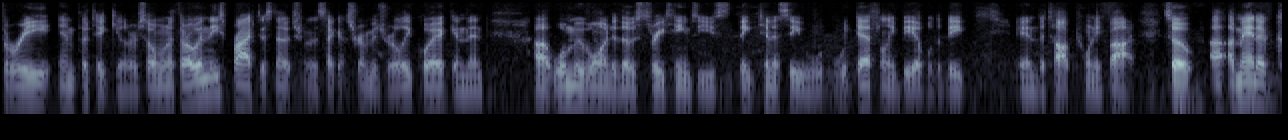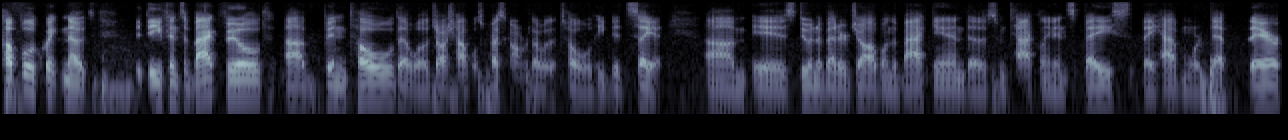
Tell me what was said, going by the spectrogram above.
three in particular. So I want to throw in these practice notes from the second scrimmage really quick, and then uh, we'll move on to those three teams that you think Tennessee w- would definitely be able to beat in the top 25. So, uh, Amanda, a couple of quick notes. The defensive backfield, I've been told that, well, Josh Heupel's press conference, I was told, he did say it, um, is doing a better job on the back end of some tackling in space. They have more depth there.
